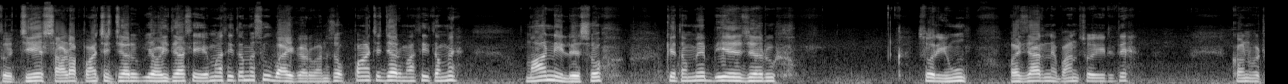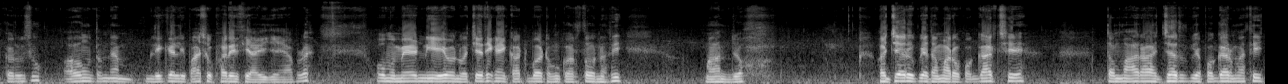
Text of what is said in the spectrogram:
તો જે સાડા પાંચ હજાર રૂપિયા વધ્યા છે, એમાંથી તમે શું બાય કરવાનું? છો પાંચ હજારમાંથી તમે માની લેશો કે તમે બે હજાર સોરી, હું હજાર ને પાંચસો એ રીતે કન્વર્ટ કરું છું. હવે હું તમને આમ લીગલી પાછું ફરીથી આવી જાય આપણે. ઓમાં મેળની એવન વચ્ચેથી કંઈ કટબટ હું કરતો નથી. માનજો હજાર રૂપિયા તમારો પગાર છે. તમારા હજાર રૂપિયા પગારમાંથી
